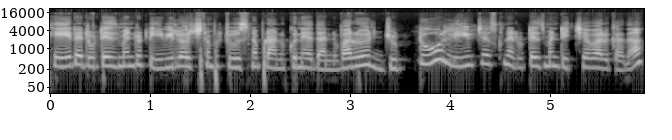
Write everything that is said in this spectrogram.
హెయిర్ అడ్వర్టైజ్మెంట్ టీవీలో వచ్చినప్పుడు చూసినప్పుడు అనుకునేదాన్ని. వారు జుట్టు లీవ్ చేసుకుని అడ్వర్టైజ్మెంట్ ఇచ్చేవారు కదా.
